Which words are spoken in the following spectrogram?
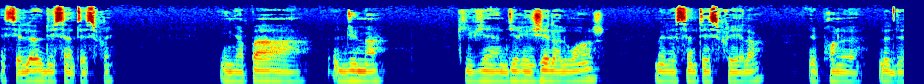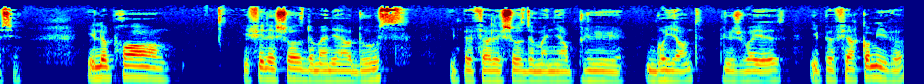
Et c'est l'œuvre du Saint-Esprit. Il n'y a pas d'humain qui vient diriger la louange, mais le Saint-Esprit est là et prend le dessus. Il le prend, il fait les choses de manière douce, il peut faire les choses de manière plus bruyante, plus joyeuse, il peut faire comme il veut,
